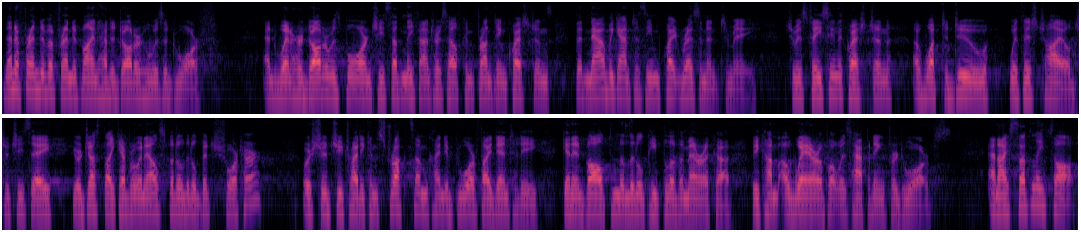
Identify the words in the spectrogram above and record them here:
Then a friend of a friend of mine had a daughter who was a dwarf. And when her daughter was born, she suddenly found herself confronting questions that now began to seem quite resonant to me. She was facing the question of what to do with this child. Should she say, You're just like everyone else, but a little bit shorter? Or should she try to construct some kind of dwarf identity, get involved in the little people of America, become aware of what was happening for dwarfs? And I suddenly thought,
